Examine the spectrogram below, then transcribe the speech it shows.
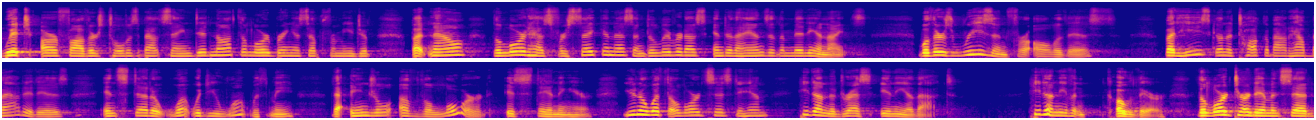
which our fathers told us about saying, did not the Lord bring us up from Egypt? But now the Lord has forsaken us and delivered us into the hands of the Midianites." Well, there's reason for all of this. But he's going to talk about how bad it is instead of what would you want with me? The angel of the Lord is standing here. You know what the Lord says to him? He doesn't address any of that. He doesn't even go there. The Lord turned to him and said,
